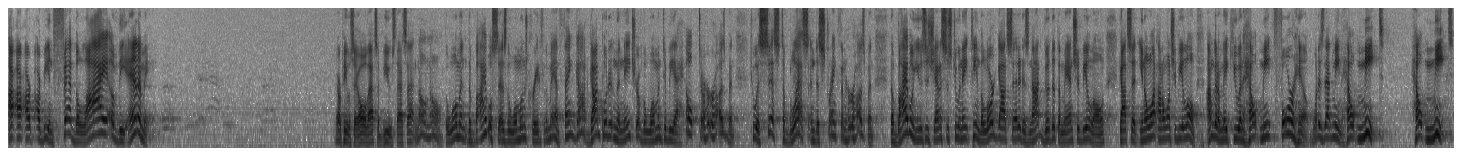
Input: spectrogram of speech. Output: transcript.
are, are, are being fed the lie of the enemy. There are people say, oh, that's abuse, that's that. No, no. The woman, the Bible says the woman was created for the man. Thank God. God put it in the nature of the woman to be a help to her husband, to assist, to bless, and to strengthen her husband. The Bible uses Genesis 2 and 18. The Lord God said, It is not good that the man should be alone. God said, You know what? I don't want you to be alone. I'm going to make you an help meet for him. What does that mean? Help meet. Help meet.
